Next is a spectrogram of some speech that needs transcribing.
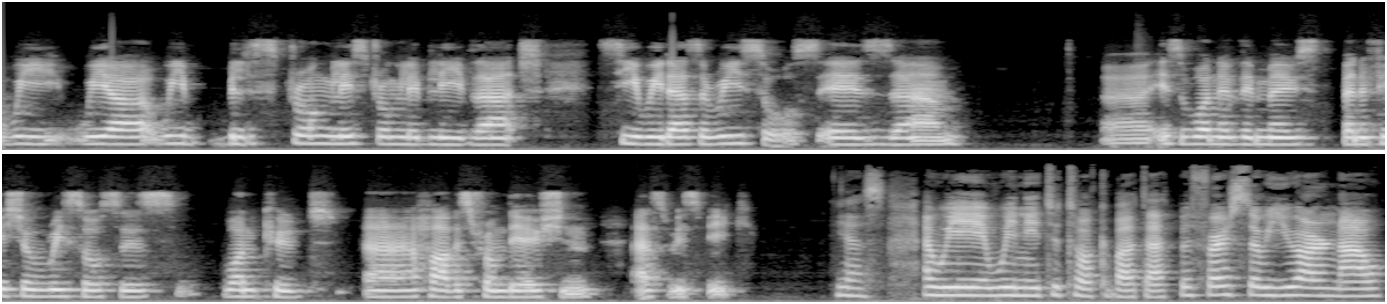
we we are we strongly strongly believe that seaweed as a resource is um, uh, is one of the most beneficial resources one could uh, harvest from the ocean as we speak. Yes, and we we need to talk about that. But first, so you are now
